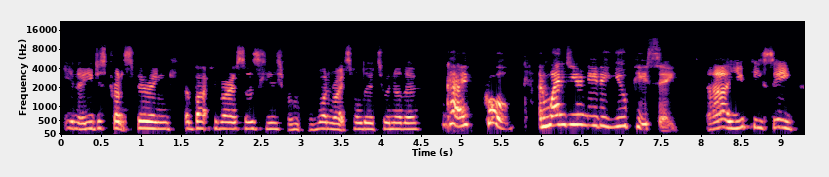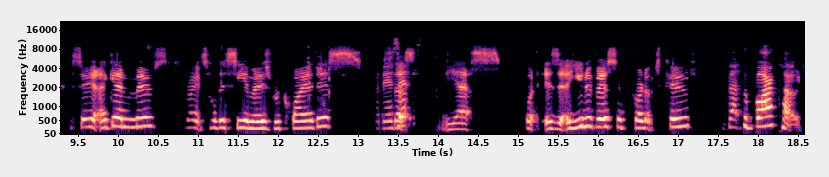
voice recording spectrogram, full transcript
you know you're just transferring a batch of ISRCs from one rights holder to another. Okay, cool. And when do you need a UPC? Ah, UPC. So yeah, again, most rights holder CMOs require this. What is So it? Yes. What is it? A universal product code? Is that the barcode?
